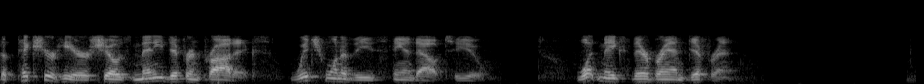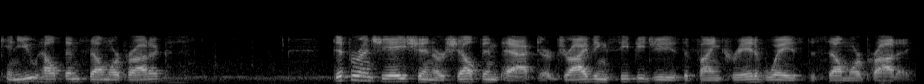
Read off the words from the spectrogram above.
The picture here shows many different products. Which one of these stand out to you? What makes their brand different? Can you help them sell more products? Differentiation or shelf impact are driving CPGs to find creative ways to sell more product.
